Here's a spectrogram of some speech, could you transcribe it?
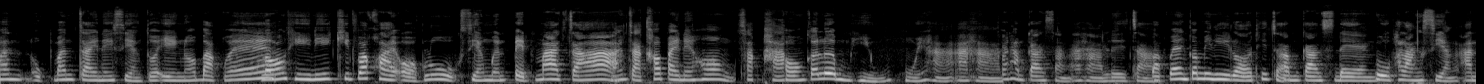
มั่นอกมั่นใจในเสียงตัวเองเนาะบักแว่นร้องทีนี้คิดว่าควายออกลูก เสียงเหมือนเป็ดมากจ้าหลังจากเข้าไปในห้องสักพักท้องก็เริ่มหิวโหยหาอาหาร ก็ทำการสั่งอาหารเลยจ้ะบักแว่นก็ไมีรีรอที่จะทำการแสดงโชว์พลังเสียงอัน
